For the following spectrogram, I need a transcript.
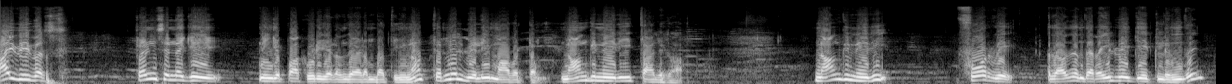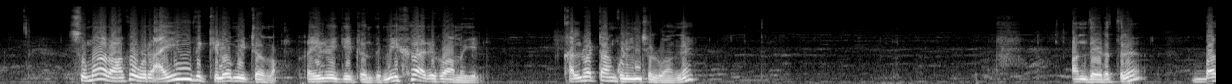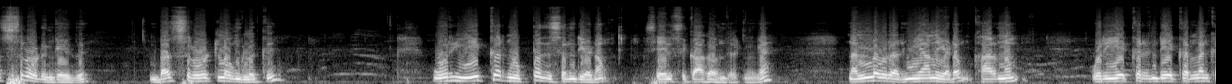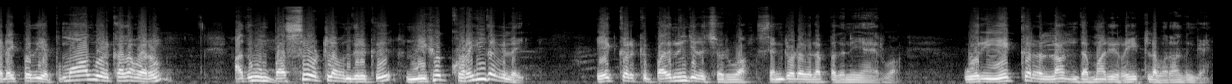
Hi viewers friends இன்னைக்கு நீங்கள் பார்க்கக்கூடிய இடம் இந்த இடம் பார்த்தீங்கன்னா திருநெல்வேலி மாவட்டம் நாங்குநேரி தாலுகா. நாங்குநேரி ஃபோர்வே அதாவது அந்த ரயில்வே கேட்லேருந்து சுமாராக ஒரு ஐந்து கிலோமீட்டர் தான். ரயில்வே கேட்லேருந்து மிக அருகாமையில். கல்வெட்டாங்குழின்னு சொல்லுவாங்க. அந்த இடத்துல பஸ் ரோடுங்க இது. பஸ் ரோட்டில் உங்களுக்கு ஒரு ஏக்கர் முப்பது சென்ட் இடம் சேல்ஸுக்காக வந்திருக்குங்க. நல்ல ஒரு அருமையான இடம். காரணம் ஒரு ஏக்கர் ரெண்டு ஏக்கர்லாம் கிடைப்பது எப்போமாவது ஒருக்கா தான் வரும். அதுவும் பஸ் ரோட்டில் வந்திருக்கு. மிக குறைந்த விலை. ஏக்கருக்கு பதினஞ்சு லட்சம் ரூபா. சென்டோட விலை பதினையாயிரம் ரூபா. ஒரு ஏக்கர் எல்லாம் இந்த மாதிரி ரேட்டில் வராதுங்க.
